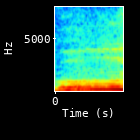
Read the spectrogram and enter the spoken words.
Go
